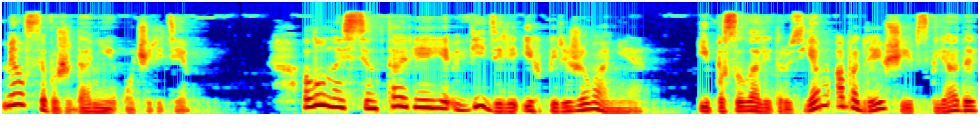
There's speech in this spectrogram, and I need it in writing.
мялся в ожидании очереди. Луна с Синтарией видели их переживания — и посылали друзьям ободряющие взгляды,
